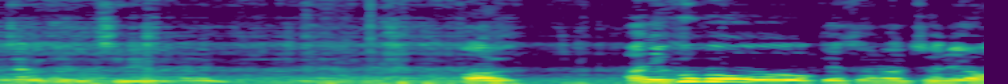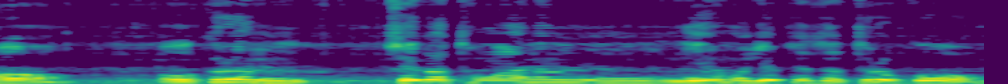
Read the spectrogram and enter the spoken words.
회장은 계속 진행을 하는 어, 아니 후보께서는 전혀 어, 그런 제가 통화하는 내용을 옆에서 들었고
